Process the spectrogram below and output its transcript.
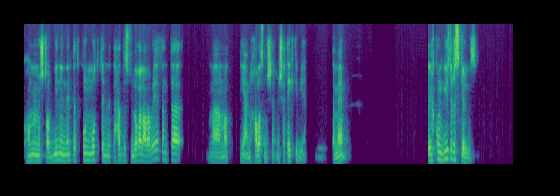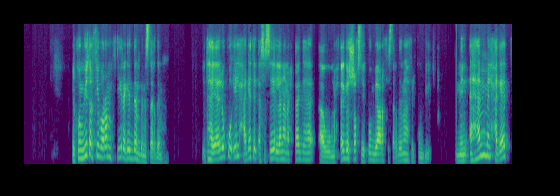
هم مش طالبين إن أنت تكون متقن للتحدث في اللغة العربية فأنت ما, ما يعني خلاص مش مش هتكتب يعني. تمام؟ ال computer skills. الكمبيوتر فيه برامج كتيرة جدا بنستخدمها. يتهيأ لكم إيه الحاجات الأساسية اللي أنا محتاجها أو محتاج الشخص يكون بيعرف يستخدمها في الكمبيوتر؟ من أهم الحاجات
